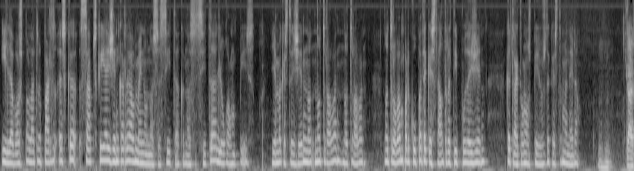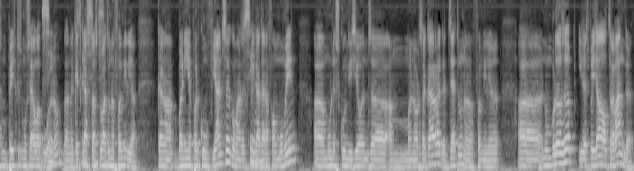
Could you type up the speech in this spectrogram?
I llavors, per l'altra part, és que saps que hi ha gent que realment ho necessita, que necessita llogar un pis. I amb aquesta gent no, no troben, no troben. No troben per culpa d'aquest altre tipus de gent que tracten els pisos d'aquesta manera. Uh -huh. Clar, és un peix que es mossega la cua, Sí. no? En aquest Sí, cas sí, t'has trobat sí. una família que no, venia per confiança, com has explicat Sí. ara fa un moment, amb unes condicions eh, amb menors a càrrec, etc, una família eh, nombrosa, i després hi ha l'altra banda,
